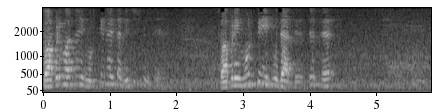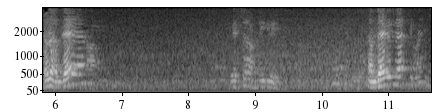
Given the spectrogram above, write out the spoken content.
ચોપડી આપણી તો મૂર્તિ નહીં તો બીજું શું છે? ચોપડી મૂર્તિ ની પૂજા છે. શું છે? સમજાય સમજાયું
